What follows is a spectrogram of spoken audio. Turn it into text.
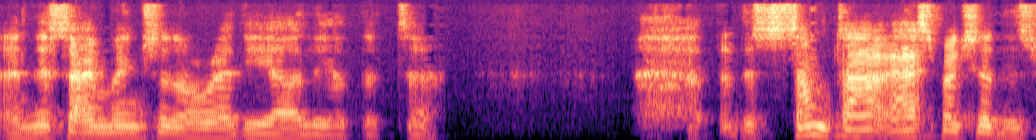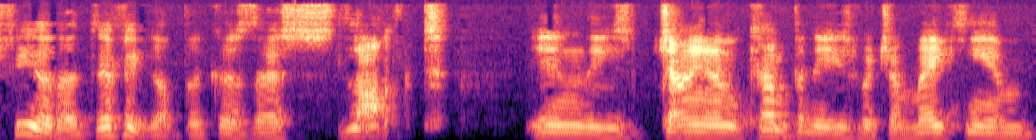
And this I mentioned already earlier that uh, some aspects of this field are difficult because they're locked in these giant companies which are making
